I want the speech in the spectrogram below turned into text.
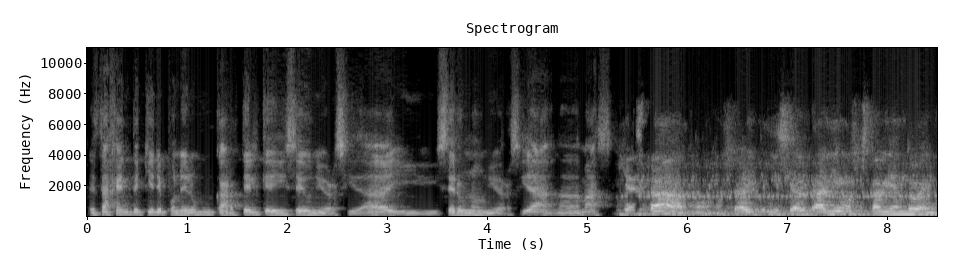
esta gente quiere poner un cartel que dice universidad y ser una universidad, nada más. Ya está, ¿no? O sea, y, si alguien nos está viendo en,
